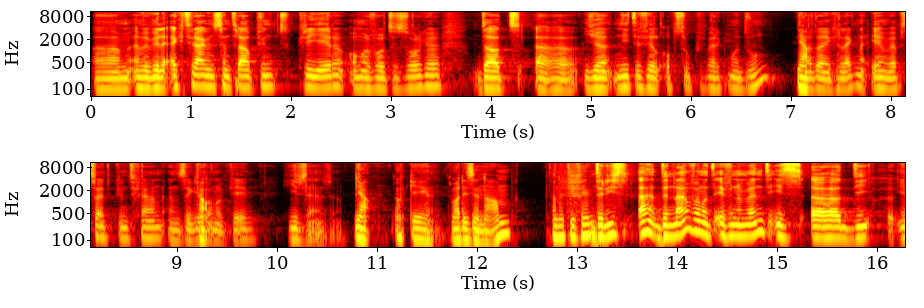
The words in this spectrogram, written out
Ehm, en we willen echt graag een centraal punt creëren om ervoor te zorgen dat eh, je niet te veel opzoekwerk moet doen, Ja. maar dat je gelijk naar één website kunt gaan en zeggen Ja. van oké, hier zijn ze. Ja, oké. Wat is de naam van het event? Er is, ah, de naam van het evenement is eh die eh,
